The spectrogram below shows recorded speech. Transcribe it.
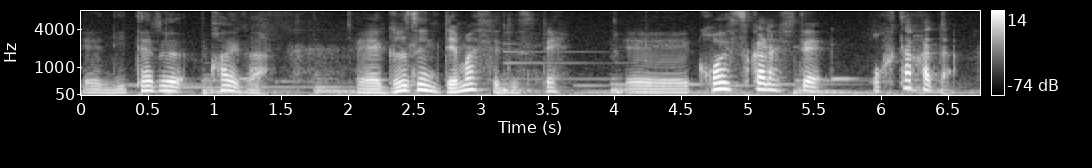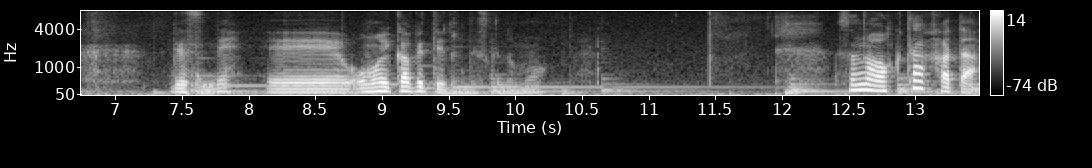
え似てる声が、え偶然出ましてですね、えー、声質からしてお二方ですね、え思い浮かべてるんですけどもそのお二方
